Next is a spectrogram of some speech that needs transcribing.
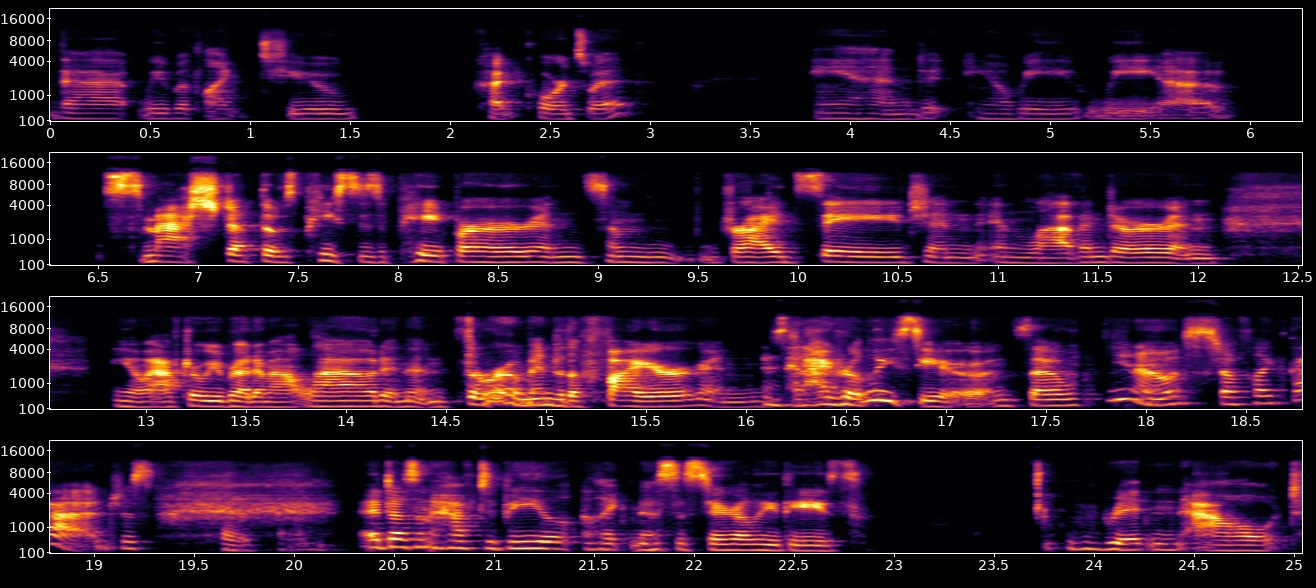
that we would like to cut cords with and you know we we uh, smashed up those pieces of paper and some dried sage and, and lavender and you know after we read them out loud and then threw them into the fire and mm-hmm. said i release you. And so you know stuff like that. Just okay. it doesn't have to be like necessarily these written out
